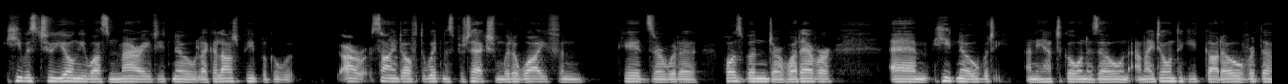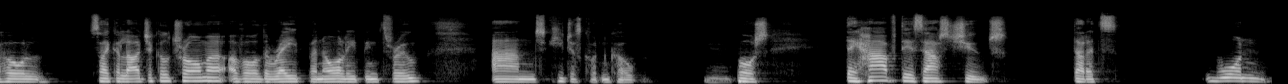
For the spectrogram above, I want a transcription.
he was too young, he wasn't married, you'd know, like a lot of people go, are signed off the witness protection with a wife and kids or with a husband or whatever. Um, he'd nobody and he had to go on his own. And I don't think he'd got over the whole psychological trauma of all the rape and all he'd been through. And he just couldn't cope. Mm. But they have this attitude that it's one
